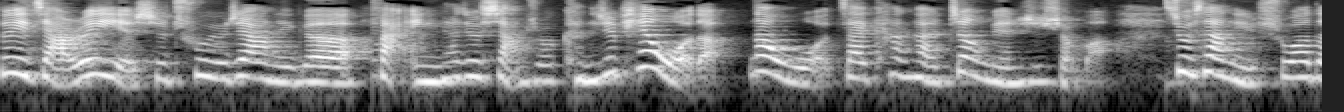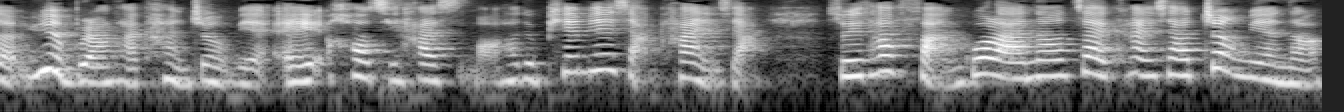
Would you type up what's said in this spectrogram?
所以贾瑞也是出于这样的一个反应，他就想说肯定是骗我的，那我再看看正面是什么。就像你说的，越不让他看正面，哎，好奇害死猫，他就偏偏想看一下。所以他反过来呢，再看一下正面呢，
